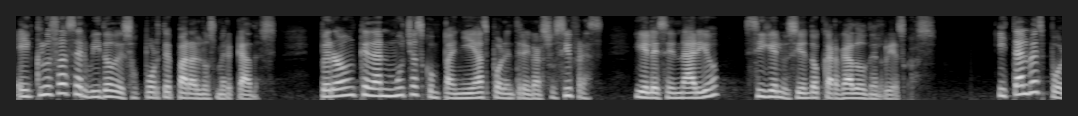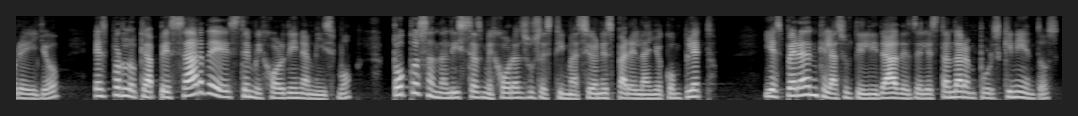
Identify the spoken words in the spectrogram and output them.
e incluso ha servido de soporte para los mercados, pero aún quedan muchas compañías por entregar sus cifras y el escenario sigue luciendo cargado de riesgos. Y tal vez por ello es por lo que a pesar de este mejor dinamismo, pocos analistas mejoran sus estimaciones para el año completo y esperan que las utilidades del Standard Poor's 500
